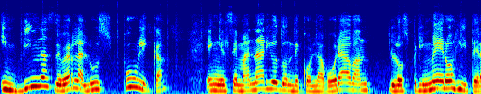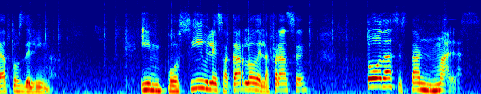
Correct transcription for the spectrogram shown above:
indignas de ver la luz pública en el semanario donde colaboraban los primeros literatos de Lima. Imposible sacarlo de la frase, todas están malas.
